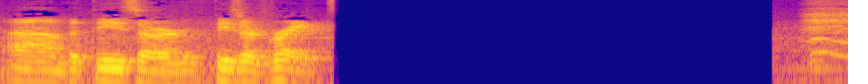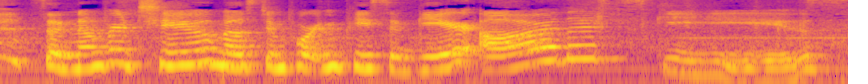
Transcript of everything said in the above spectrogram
Um, but these are these are great. So number two most important piece of gear are the skis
